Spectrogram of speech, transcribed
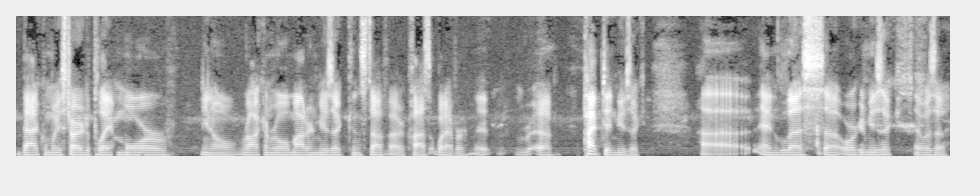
back when we started to play more, you know, rock and roll, modern music and stuff, or class, whatever, uh, uh, piped in music, uh, and less uh, organ music. That was a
